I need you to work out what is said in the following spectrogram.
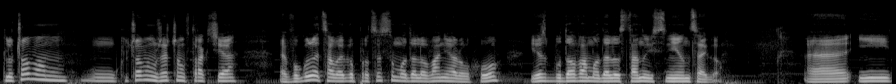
kluczową, mm, kluczową rzeczą w trakcie e, w ogóle całego procesu modelowania ruchu jest budowa modelu stanu istniejącego. E, I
